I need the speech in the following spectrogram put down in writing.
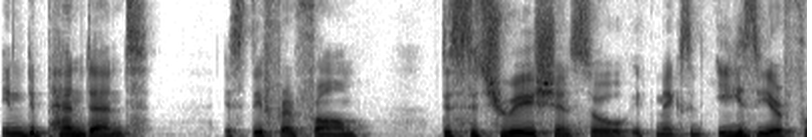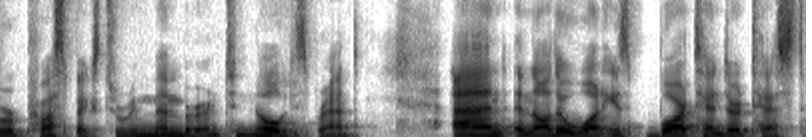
independent, is different from the situation. So it makes it easier for prospects to remember and to know this brand. And another one is bartender test.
